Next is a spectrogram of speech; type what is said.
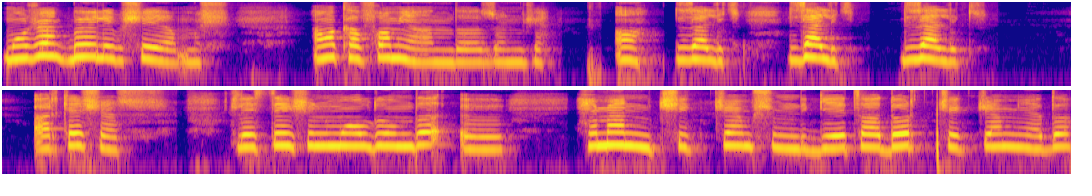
Mojang böyle bir şey yapmış. Ama kafam yandı az önce. Ah düzeldik. Düzeldik. Düzeldik. Arkadaşlar PlayStation'ım olduğunda e, hemen çekeceğim şimdi GTA 4 çekeceğim ya da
